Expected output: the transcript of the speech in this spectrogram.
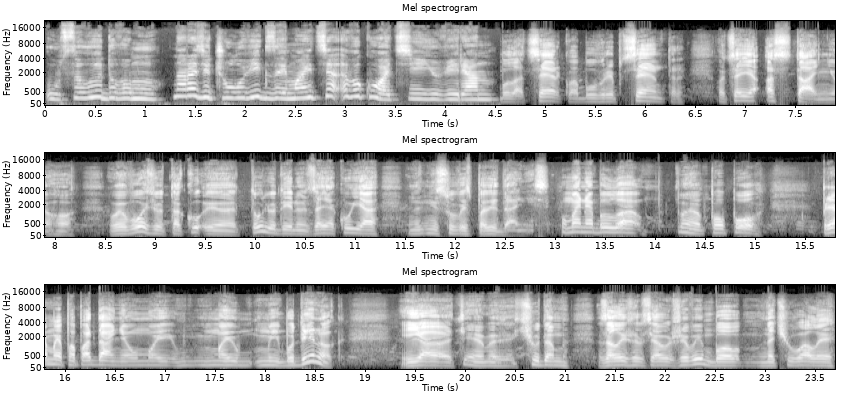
у Селидовому. Наразі чоловік займається евакуацією вірян. була церква, був репцентр. Оце я останнього вивозю таку е, ту людину, за яку я несу відповідальність. У мене було е, по, по пряме попадання у мій, мій, мій будинок. Я чудом залишився живим, бо ночували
